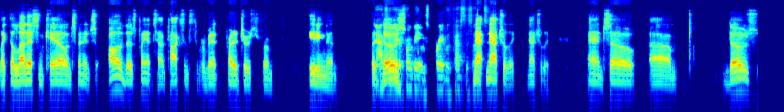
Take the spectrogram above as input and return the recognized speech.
like the lettuce and kale and spinach. All of those plants have toxins to prevent predators from eating them. But naturally those from being sprayed with pesticides. Na- naturally, naturally and so um, those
